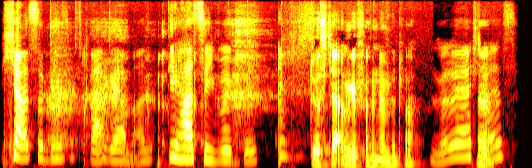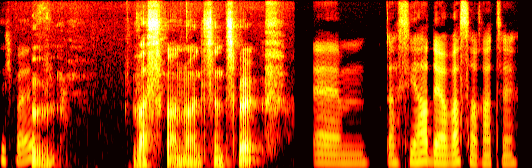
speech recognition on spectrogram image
Ich hasse diese Frage, Herr Mann. Die hasse ich wirklich. Du hast ja angefangen damit, wa? Ja, ich Ja. weiß, ich weiß. Was war 1912? Ähm, das Jahr der Wasserratte.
